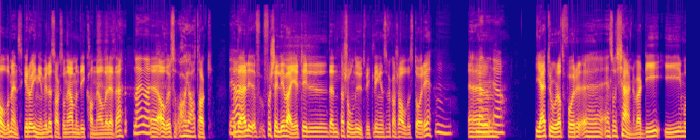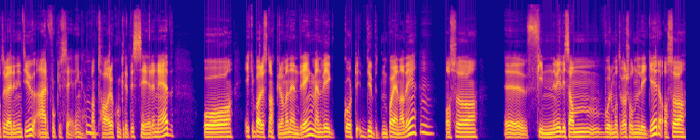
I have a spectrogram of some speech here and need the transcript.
alle mennesker, og ingen ville sagt sånn Ja, men de kan jeg allerede. Nei, nei. Eh, alle ville sagt Å ja, takk. Så Ja, det er litt forskjellige veier til den personlige utviklingen som kanskje alle står i. Mm. Men ja. Jeg tror at for eh, en sånn kjerneverdi i motiverende intervju er fokusering. At man Mm. tar og konkretiserer ned, og ikke bare snakker om en endring, men vi går til dybden på en av de, Mm. og så eh, finner vi liksom hvor motivasjonen ligger, og så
